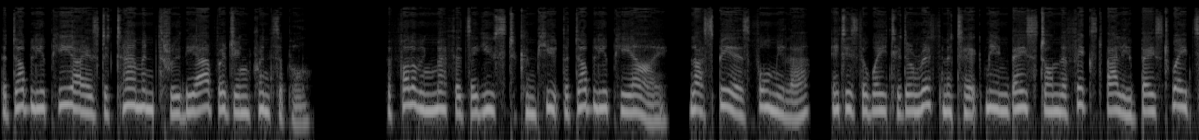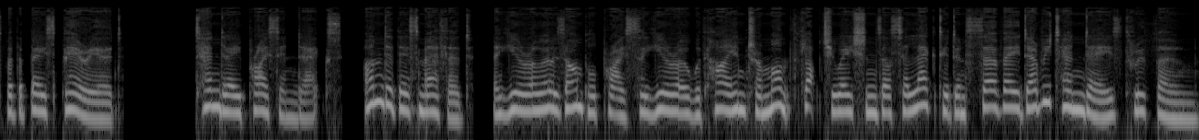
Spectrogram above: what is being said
the WPI is determined through the averaging principle. The following methods are used to compute the WPI. Laspeyres formula, it is the weighted arithmetic mean based on the fixed value-based weights for the base period. 10-day price index, under this method, a euro example price a euro with high intra-month fluctuations are selected and surveyed every 10 days through phone.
